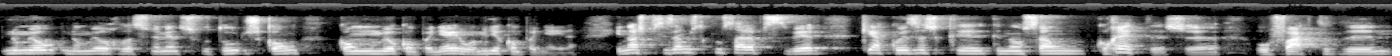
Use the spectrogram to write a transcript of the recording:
no meu, no meu relacionamentos futuros com, com o meu companheiro ou a minha companheira. E nós precisamos de começar a perceber que há coisas que, que não são corretas. Uh, o facto de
